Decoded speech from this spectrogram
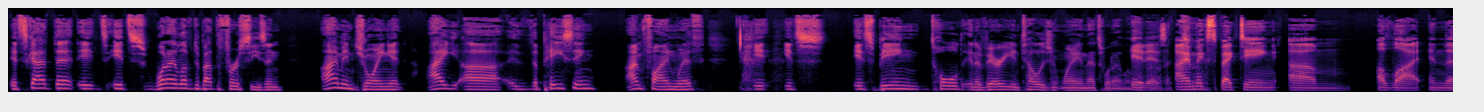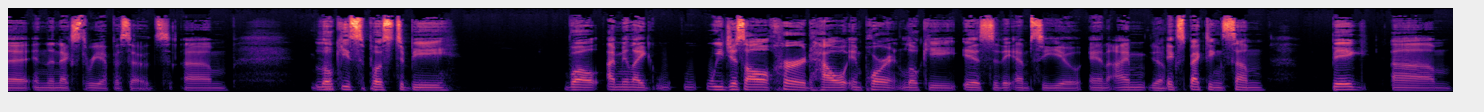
It's got that. It's it's what I loved about the first season. I'm enjoying it. I uh the pacing. I'm fine with it. It's it's being told in a very intelligent way, and that's what I love. It about is. It, I'm so. expecting um a lot in the in the next three episodes. Um Loki's supposed to be well, I mean like we just all heard how important Loki is to the MCU and I'm Yeah. expecting some big um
